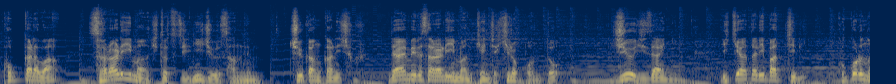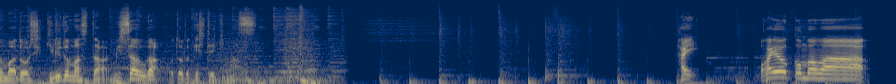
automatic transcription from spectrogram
ここからはサラリーマン一筋23年。中間管理職。悩めるサラリーマン賢者ヒロポンと自由自在人行き当たりばっちり心の魔導士ギルドマスターミサウがお届けしていきます。はい。おはようこんばんは。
